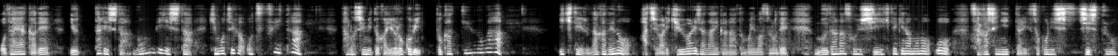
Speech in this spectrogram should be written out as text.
穏やかでゆったりしたのんびりした気持ちが落ち着いた楽しみとか喜びとかっていうのが生きている中での8割9割じゃないかなと思いますので無駄なそういう刺激的なものを探しに行ったりそこに支出を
